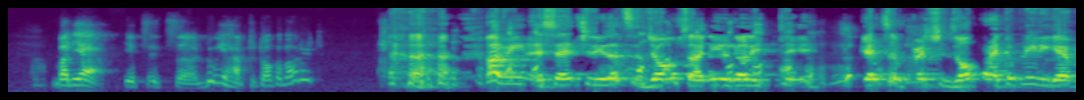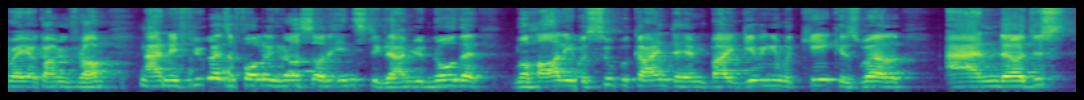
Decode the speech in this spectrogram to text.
but yeah, it's it's. Uh, do we have to talk about it? I mean, essentially, that's the job. So I need to really get some questions off. But I completely get where you're coming from. And if you guys are following Russ on Instagram, you know that Mohali was super kind to him by giving him a cake as well. And uh, just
